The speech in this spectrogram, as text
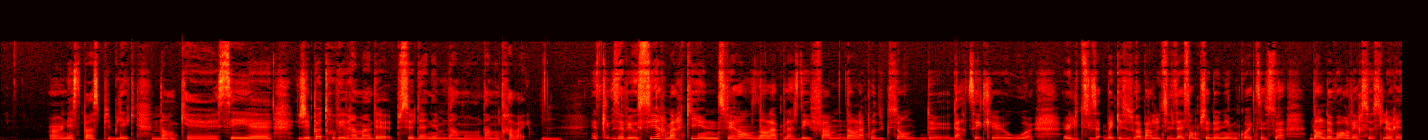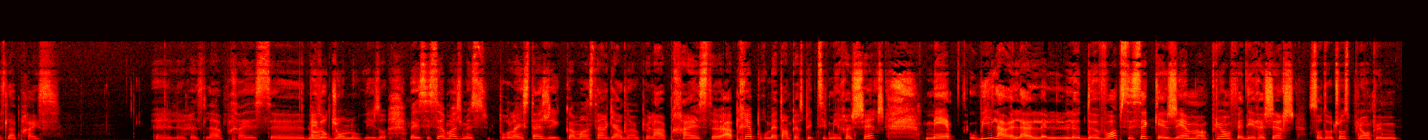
un espace public. Mhm. Donc, euh, c'est, euh, j'ai pas trouvé vraiment de pseudonyme dans mon, dans mon travail. Mhm. Est-ce que vous avez aussi remarqué une différence dans la place des femmes dans la production d'articles ou euh, ben, que ce soit par l'utilisation de pseudonymes ou quoi que ce soit, dans le devoir versus le reste de la presse, Euh, le reste de la presse, euh, les autres journaux? Les autres. Ben, c'est ça. Moi, je me suis, pour l'instant, j'ai commencé à regarder un peu la presse euh, après pour mettre en perspective mes recherches. Mais oui, la- la- la- le devoir, c'est ça que j'aime. Plus on fait des recherches sur d'autres choses, plus on peut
